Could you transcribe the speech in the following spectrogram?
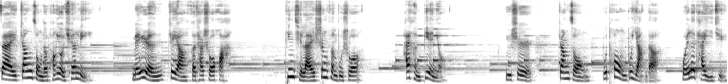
在张总的朋友圈里，没人这样和他说话，听起来生分不说，还很别扭。于是，张总不痛不痒的。”回了他一句：“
